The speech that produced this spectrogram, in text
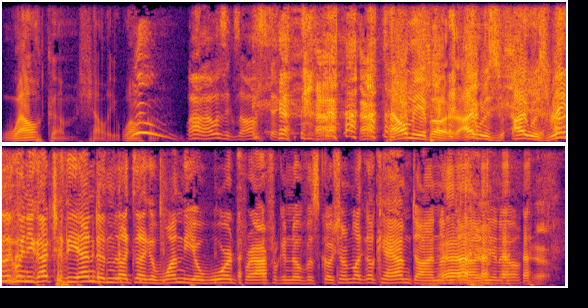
Welcome, Shelley. Welcome. Wow, that was exhausting. Tell me about it. I was I was I was like when you got to the end and like like it won the award for African Nova Scotia. I'm like, okay, I'm done. I'm done. You know.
